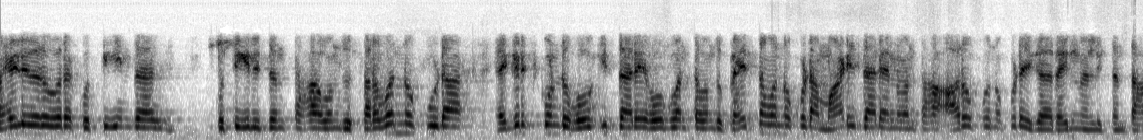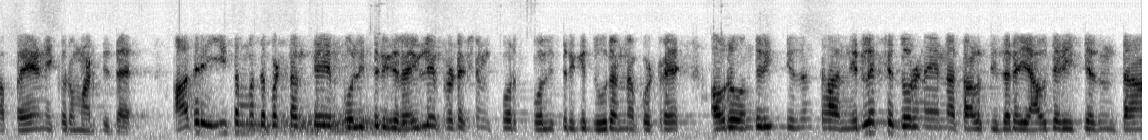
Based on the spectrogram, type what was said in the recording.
ಮಹಿಳೆಯರವರ ಕುತ್ತಿಗೆಯಿಂದ ಕುತ್ತಿಗೆಲಿದ್ದಂತಹ ಒಂದು ಸರವನ್ನು ಕೂಡ ಎಗರಿಸಿಕೊಂಡು ಹೋಗಿದ್ದಾರೆ ಹೋಗುವಂತಹ ಒಂದು ಪ್ರಯತ್ನವನ್ನು ಕೂಡ ಮಾಡಿದ್ದಾರೆ ಅನ್ನುವಂತಹ ಆರೋಪವನ್ನು ಕೂಡ ಈಗ ರೈಲಿನಲ್ಲಿದ್ದಂತಹ ಪ್ರಯಾಣಿಕರು ಮಾಡ್ತಿದ್ದಾರೆ. ಆದ್ರೆ ಈ ಸಂಬಂಧಪಟ್ಟಂತೆ ಪೊಲೀಸರಿಗೆ, ರೈಲ್ವೆ ಪ್ರೊಟೆಕ್ಷನ್ ಫೋರ್ಸ್ ಪೊಲೀಸರಿಗೆ ದೂರನ್ನ ಕೊಟ್ರೆ, ಅವರು ಒಂದು ರೀತಿಯಾದಂತಹ ನಿರ್ಲಕ್ಷ್ಯ ಧೋರಣೆಯನ್ನ ತಾಳುತ್ತಿದ್ದಾರೆ ಯಾವುದೇ ರೀತಿಯಾದಂತಹ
